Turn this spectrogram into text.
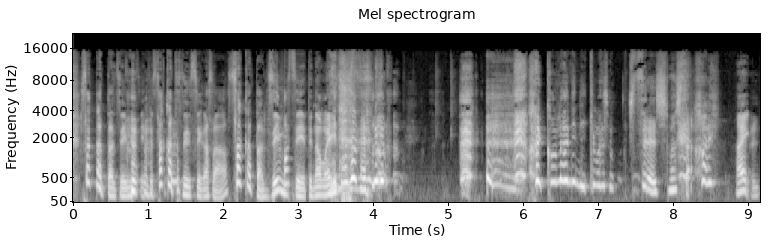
坂田ゼミ生って、坂田先生がさ、坂田ゼミ生って名前入れたんですけど。はい、こんなにに行きましょう。失礼しました。はい。はい。はい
